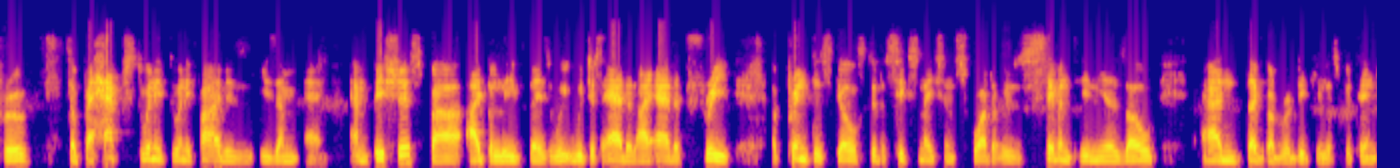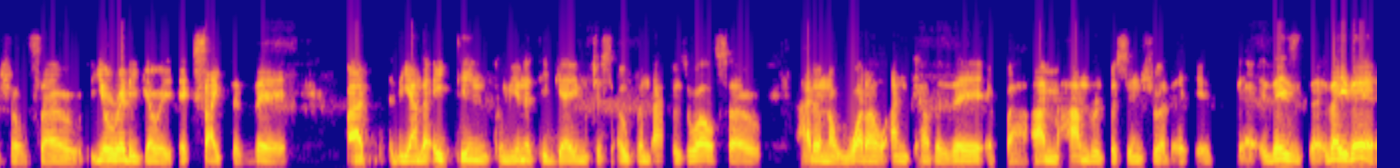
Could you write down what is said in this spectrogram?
through. So perhaps 2025 is is um, ambitious but i believe there's we, we just added i added three apprentice girls to the six nations squad who's 17 years old and they've got ridiculous potential. So you're already going excited there but the under 18 community game just opened up as well. So I don't know what I'll uncover there, but I'm hundred percent sure that it, there's they there.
